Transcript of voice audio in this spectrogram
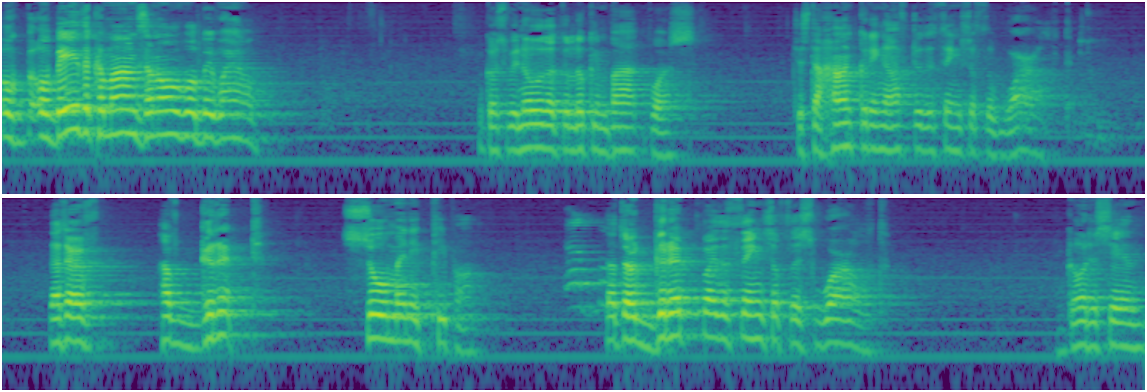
Obey the commands, and all will be well. Because we know that the looking back was just a hankering after the things of the world that have, have gripped so many people, that they're gripped by the things of this world. God is saying,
